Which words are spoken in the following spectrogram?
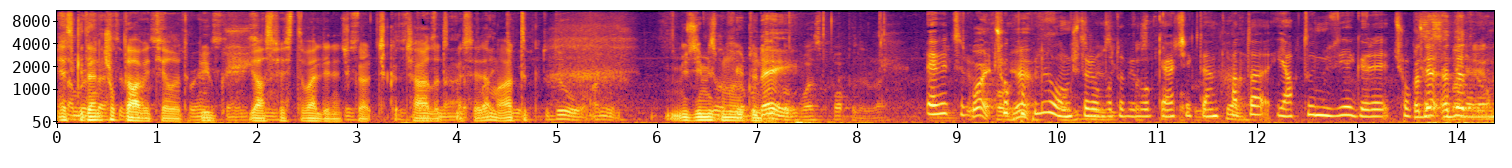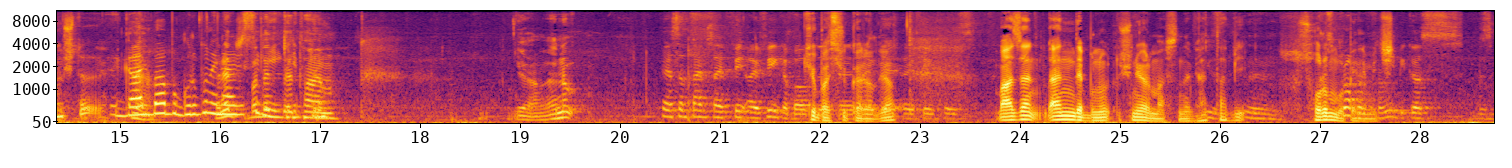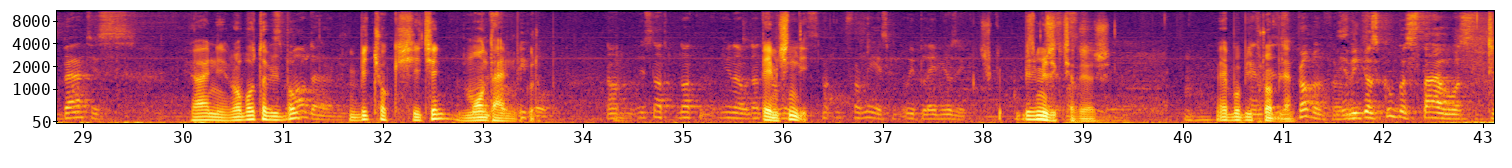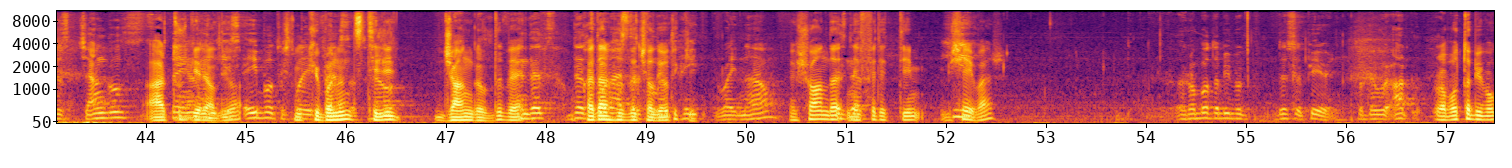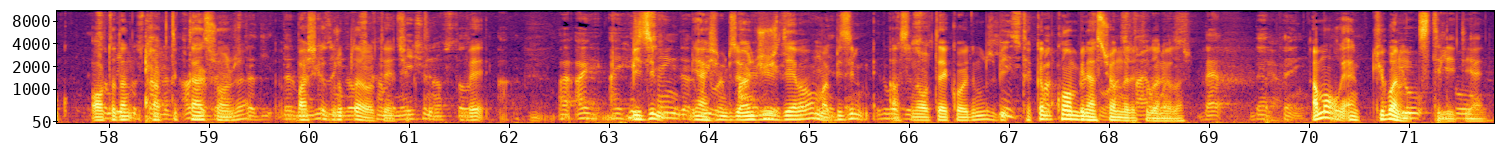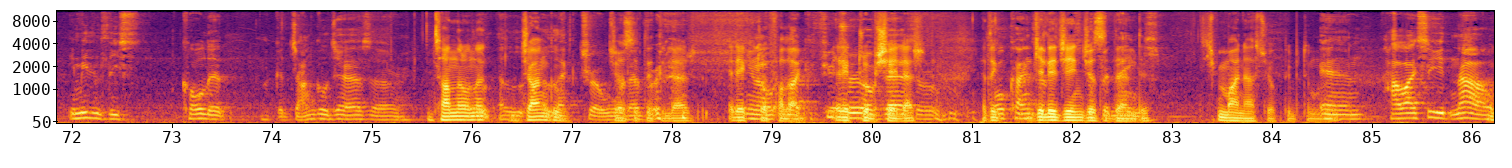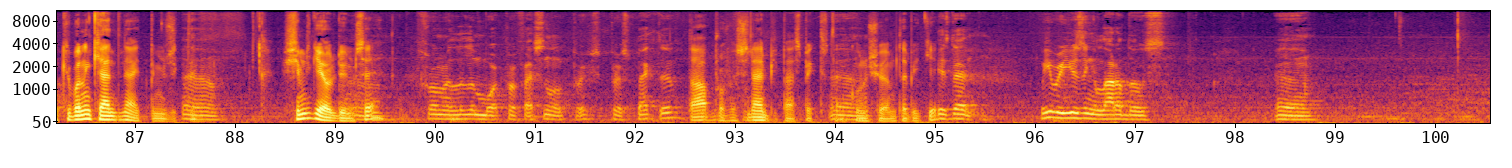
Eskiden çok davetiye alırdık. Büyük yaz festivallerine çıkar, çıkar, not mesela ama artık müziğimiz buna uygun değil. Evet Quite, çok yeah. popüler olmuştu His Robota music Bebop was gerçekten. popular. Hatta yaptığı müziğe göre çok But çok popüler olmuştu. Galiba bu grubun but at- but enerjisiyle ilgili Küba think it's- Bazen ben de bunu düşünüyorum aslında. Hatta bir uh, sorun bu benim için. Yani Robota is Bebop modern. birçok kişi için modern bir grup. Benim for için me. değil. It's not for me. It's, we play music. Çünkü biz müzik çalıyoruz. Ve bu bir And this is problem. a problem for Yeah, me. because Cuba's style was just jungle. Arthur geri alıyor. Şimdi Küba'nın stili jungle'dı ve that's kadar hızlı çalıyordu ki. hate Right now, ve şu anda nefret ettiğim bir şey var. Robota Bebop ortadan kalktıktan sonra başka gruplar ortaya çıktı ve bizim yani şimdi were biz öncüyüz diyemem ama bizim aslında ortaya koyduğumuz bir takım kombinasyonları kullanıyorlar. Ama o yani Küba'nın stiliydi yani. İnsanlar ona jungle electro, cazı dediler, elektro falan, elektro bir şeyler ya da geleceğin cazı dendi. Hiçbir manası yoktu bütün bunların. How I see it now, Küba'nın kendine ait bir müzikti. uh, Şimdi gördüğümse uh, from a little more professional pers- perspective, daha profesyonel bir perspektiften Evet. konuşuyorum tabii ki. is that we were using a lot of those, uh,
